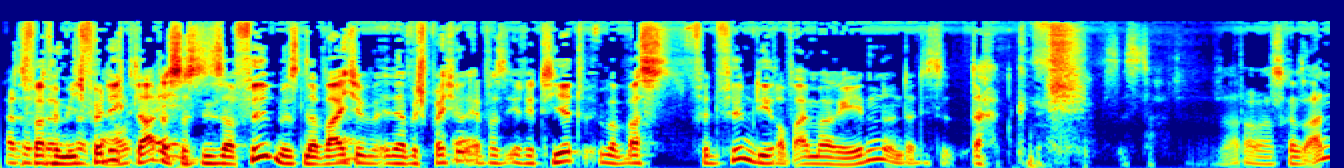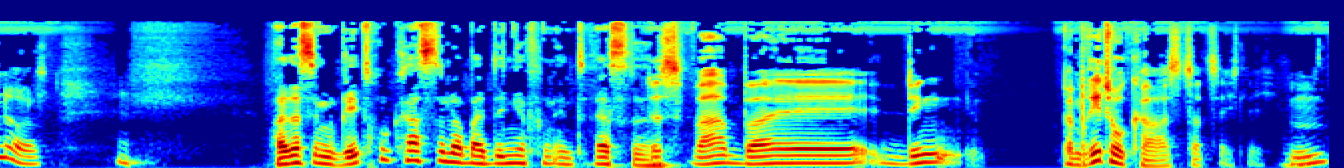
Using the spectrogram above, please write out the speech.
Also das war für mich völlig klar, dass das dieser Film ist. Und da war ja. ich in der Besprechung ja. etwas irritiert, über was für einen Film die auf einmal reden. Und da dachte ich, das ist doch, das war doch was ganz anderes. War das im Retrocast oder bei Dinge von Interesse? Das war bei Ding, beim Retrocast tatsächlich. Hm?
